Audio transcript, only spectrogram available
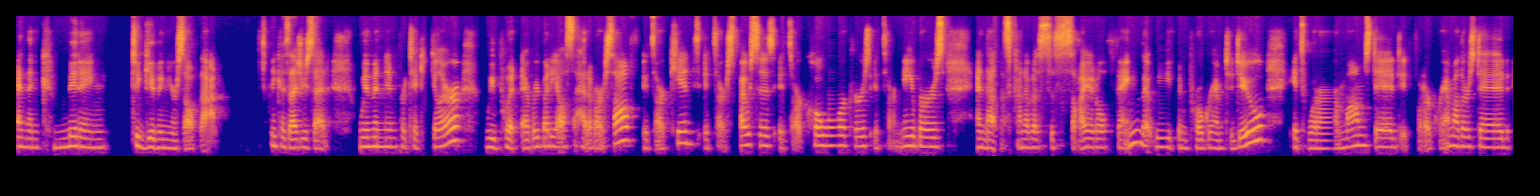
and then committing to giving yourself that because as you said women in particular we put everybody else ahead of ourselves it's our kids it's our spouses it's our coworkers it's our neighbors. And that's kind of a societal thing that we've been programmed to do. It's what our moms did it's what our grandmothers did.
